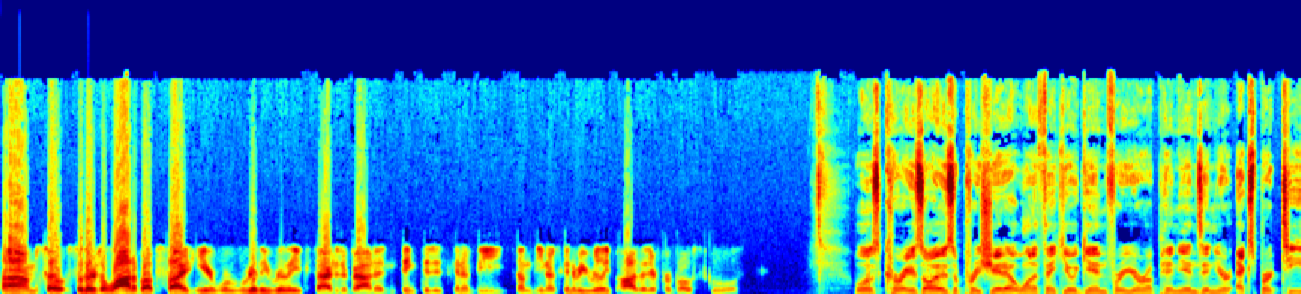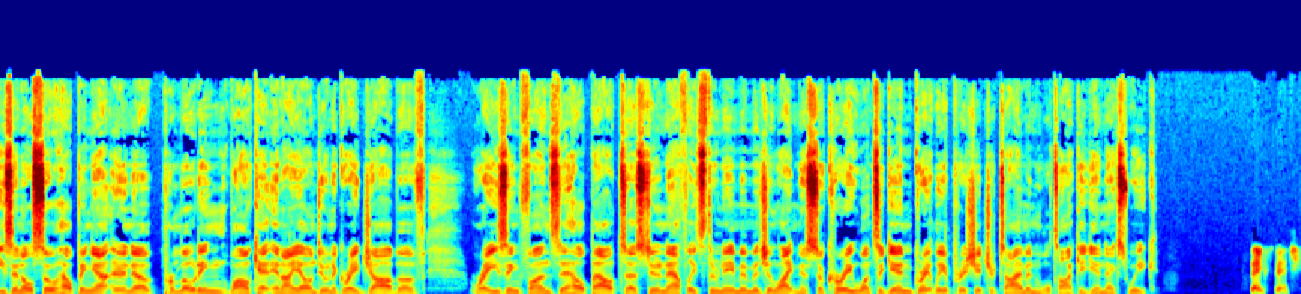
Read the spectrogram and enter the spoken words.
Um, so so there's a lot of upside here. We're really really excited about it, and think that it's going to be some you know it's going to be really positive for both schools. Well, as Curry, as always, appreciate it. I want to thank you again for your opinions and your expertise, and also helping out and uh, promoting Wildcat NIL and doing a great job of raising funds to help out uh, student athletes through name, image, and likeness. So, Curry, once again, greatly appreciate your time, and we'll talk again next week. Thanks, Mitch.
